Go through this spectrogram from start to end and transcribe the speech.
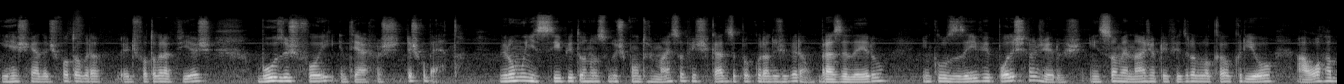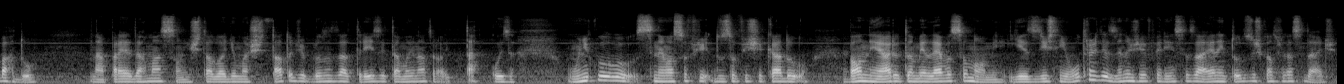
e recheada de, fotogra de fotografias, Búzios foi, entre aspas, descoberta. Virou município e tornou-se um dos pontos mais sofisticados e procurados de verão. Brasileiro, inclusive por estrangeiros. Em sua homenagem, a prefeitura local criou a Orla Bardot, na Praia da Armação. Instalou ali uma estátua de bronze da 3 e tamanho natural. Eita coisa! O único cinema do sofisticado balneário também leva seu nome, e existem outras dezenas de referências a ela em todos os cantos da cidade.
